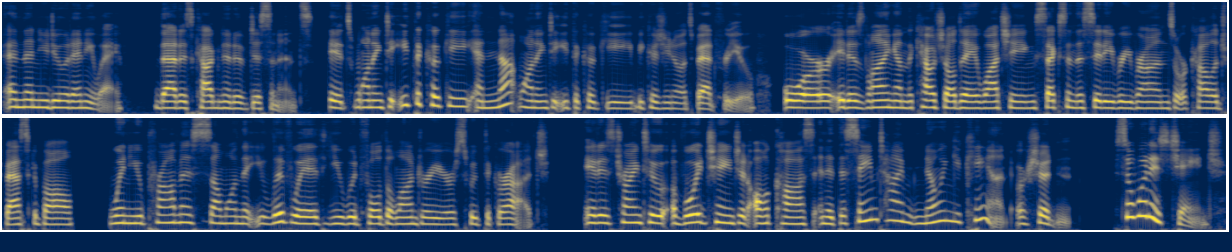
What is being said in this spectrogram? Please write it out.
And then you do it anyway. That is cognitive dissonance. It's wanting to eat the cookie and not wanting to eat the cookie because you know it's bad for you. Or it is lying on the couch all day watching Sex in the City reruns or college basketball when you promise someone that you live with you would fold the laundry or sweep the garage. It is trying to avoid change at all costs and at the same time knowing you can't or shouldn't. So, what is change?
